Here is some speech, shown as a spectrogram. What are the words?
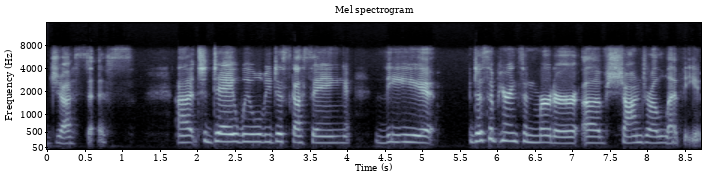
justice. Uh, today, we will be discussing the disappearance and murder of Chandra Levy.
